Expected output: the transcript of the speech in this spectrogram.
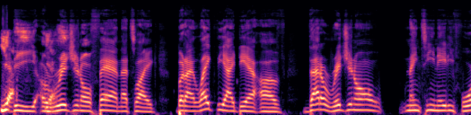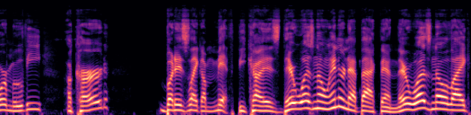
Yes, the yes. original fan. That's like, but I like the idea of that original 1984 movie occurred but is like a myth because there was no internet back then. There was no like,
